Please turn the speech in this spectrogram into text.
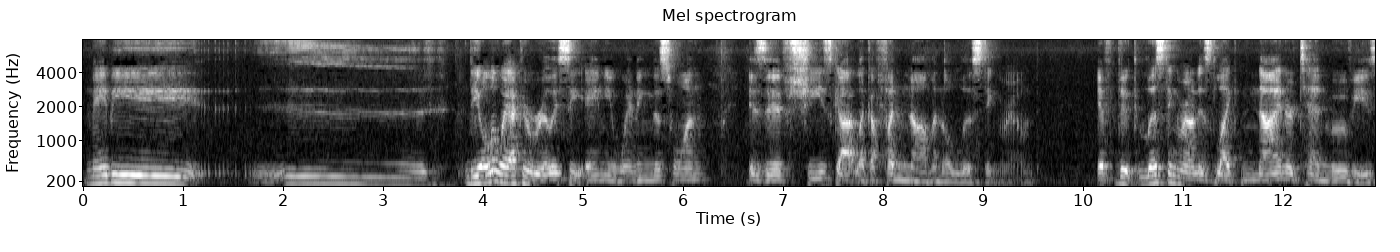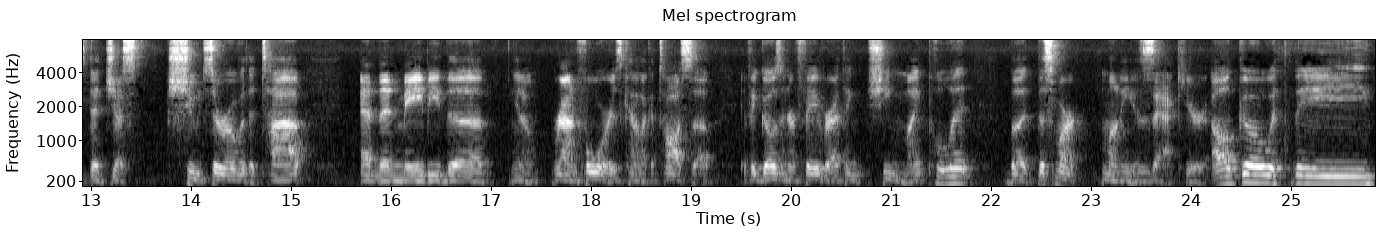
Maybe uh, the only way I could really see Amy winning this one is if she's got like a phenomenal listing round. If the listing round is like nine or ten movies that just shoots her over the top, and then maybe the you know round four is kind of like a toss up. If it goes in her favor, I think she might pull it. But the smart money is Zach here. I'll go with the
